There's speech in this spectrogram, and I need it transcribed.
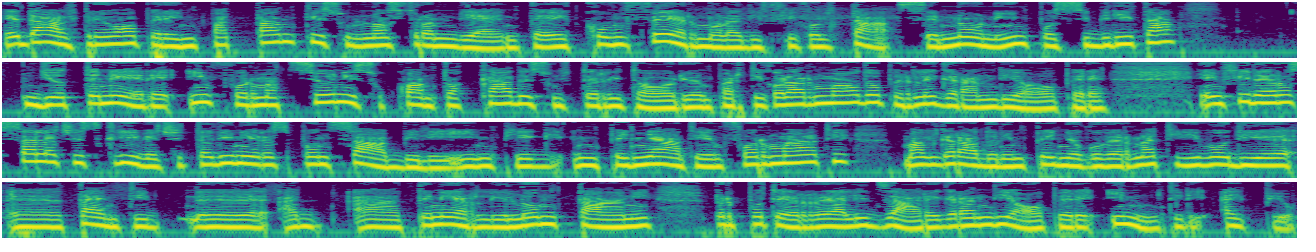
ed altre opere impattanti sul nostro ambiente. E confermo la difficoltà se non impossibilità di ottenere informazioni su quanto accade sul territorio, in particolar modo per le grandi opere. E infine Rossella ci scrive cittadini responsabili, impieg- impegnati e informati, malgrado l'impegno governativo di eh, tenti eh, a, a tenerli lontani per poter realizzare grandi opere inutili ai più.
